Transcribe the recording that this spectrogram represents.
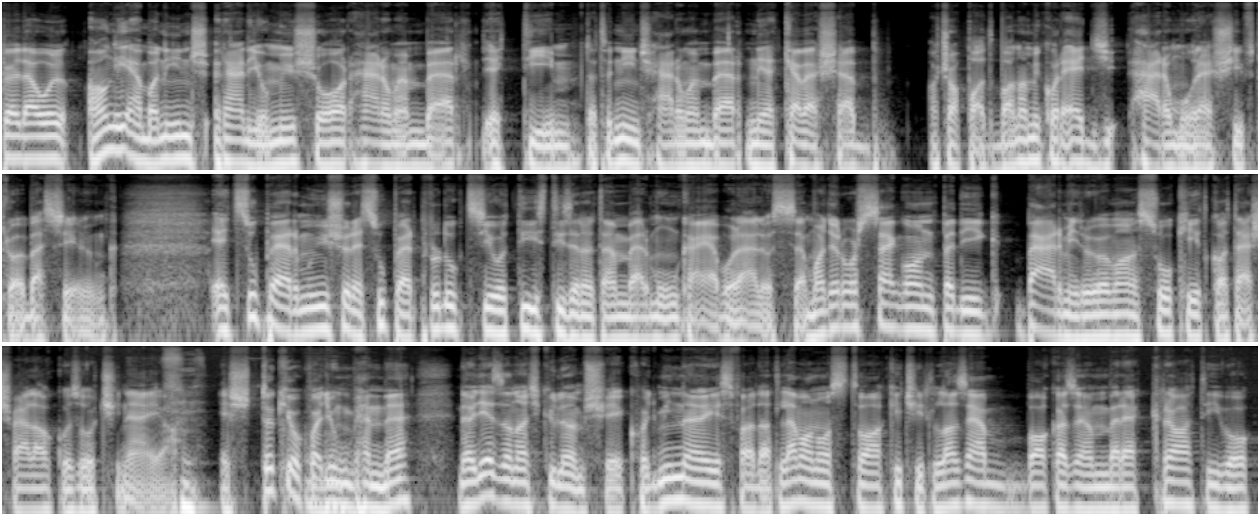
Például Angliában nincs rádióműsor, három ember, egy team, tehát hogy nincs három embernél kevesebb a csapatban, amikor egy három órás shiftről beszélünk. Egy szuper műsor, egy szuper produkció 10-15 ember munkájából áll össze. Magyarországon pedig bármiről van szó, két katás vállalkozó csinálja. Hm. És tök jók vagyunk benne, de hogy ez a nagy különbség, hogy minden részfeladat le van osztva, kicsit lazábbak az emberek, kreatívok,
